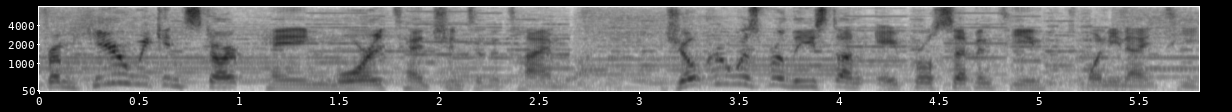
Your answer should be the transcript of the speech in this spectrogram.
From here, we can start paying more attention to the timeline. Joker was released on April 17, 2019.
